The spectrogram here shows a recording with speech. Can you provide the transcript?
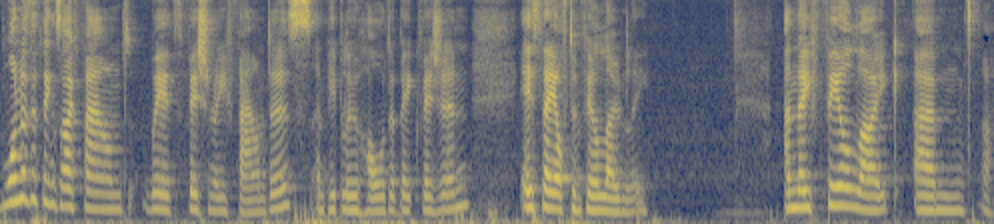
one of the things I found with visionary founders and people who hold a big vision is they often feel lonely. And they feel like um, oh,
